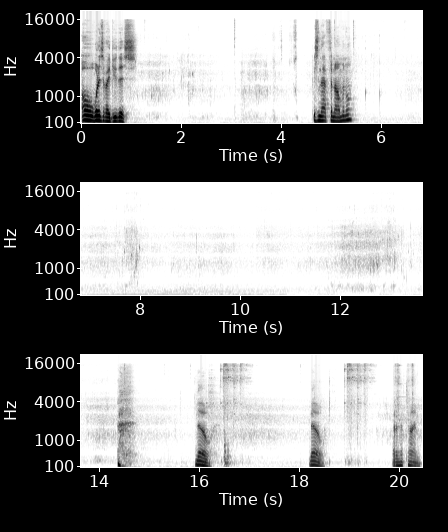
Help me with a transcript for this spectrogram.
Oh, what is if I do this? Isn't that phenomenal? no. No. I don't have time.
